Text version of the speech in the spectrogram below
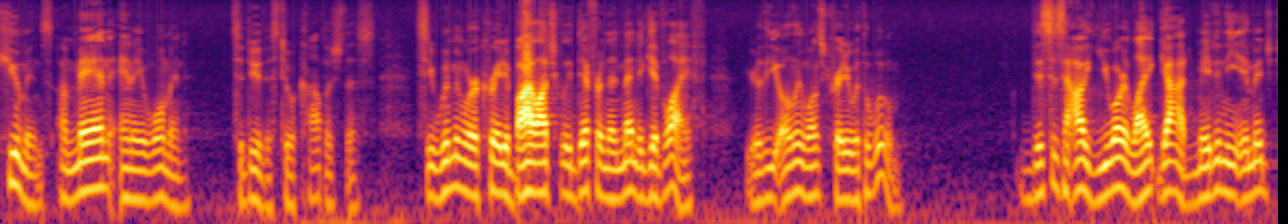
humans, a man and a woman, to do this, to accomplish this. See, women were created biologically different than men to give life. You're the only ones created with a womb. This is how you are like God, made in the image.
